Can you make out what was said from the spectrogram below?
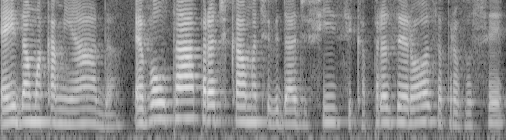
É ir dar uma caminhada? É voltar a praticar uma atividade física prazerosa para você?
